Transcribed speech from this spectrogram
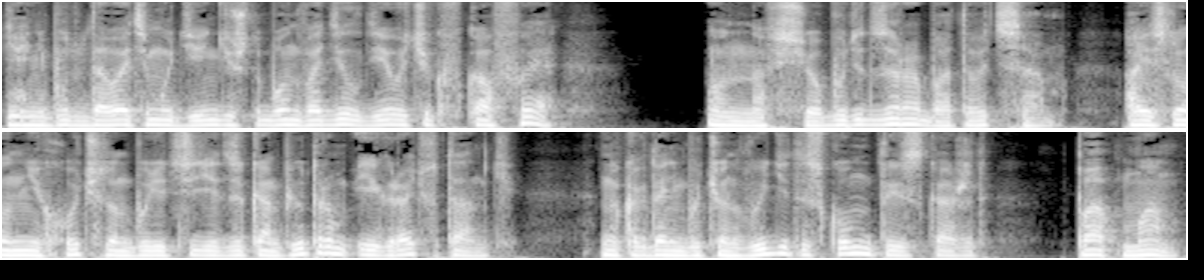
Я не буду давать ему деньги, чтобы он водил девочек в кафе. Он на все будет зарабатывать сам. А если он не хочет, он будет сидеть за компьютером и играть в танки. Но когда-нибудь он выйдет из комнаты и скажет «Пап, мам,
